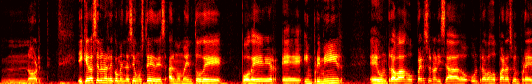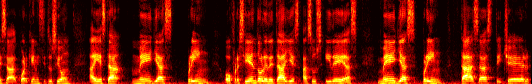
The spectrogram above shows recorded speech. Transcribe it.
Norte. Y quiero hacerle una recomendación a ustedes al momento de poder eh, imprimir eh, un trabajo personalizado, un trabajo para su empresa, cualquier institución. Ahí está Mellas Print, ofreciéndole detalles a sus ideas. Mellas Print tazas, t-shirt,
